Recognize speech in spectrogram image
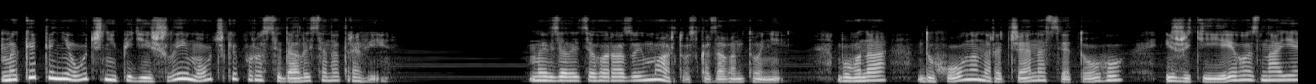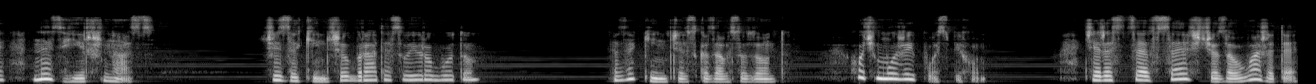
Микитині учні підійшли і мовчки порозсідалися на траві. Ми взяли цього разу і Марту, сказав Антоній, бо вона духовно наречена святого і житіє його знає не згірш нас. Чи закінчив брате свою роботу? Закінчив, сказав Созонт, хоч, може, й поспіхом. Через це все, що зауважите,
